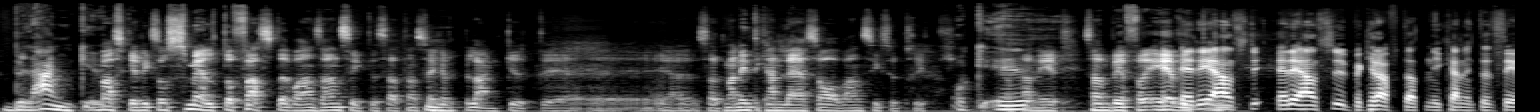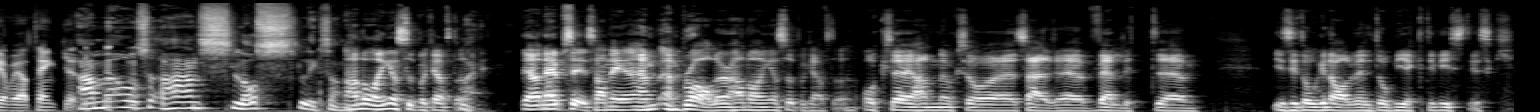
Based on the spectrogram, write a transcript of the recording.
blank ut. Masken liksom smälter fast över hans ansikte så att han ser Mm. helt blank ut. eh, Så att man inte kan läsa av ansiktsuttryck. Och, Så, eh, att han är, så han blir för evigt... Är det, hans, är det hans superkraft att ni kan inte se vad jag tänker? ja, men och så, han slåss liksom. Han har inga superkrafter. Nej. Ja, nej precis. Han är en, en brawler, han har inga superkrafter. Och så är han också eh, så här eh, väldigt... Eh, I sitt original väldigt objektivistisk.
